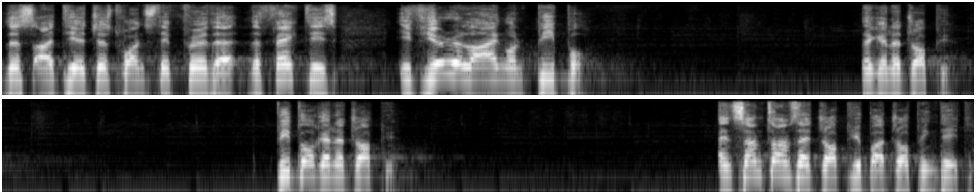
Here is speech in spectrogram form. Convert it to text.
this idea just one step further. The fact is, if you're relying on people, they're going to drop you. People are going to drop you. And sometimes they drop you by dropping dead.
